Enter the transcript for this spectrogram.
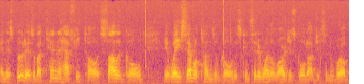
and this Buddha is about ten and a half feet tall. It's solid gold. It weighs several tons of gold. It's considered one of the largest gold objects in the world,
